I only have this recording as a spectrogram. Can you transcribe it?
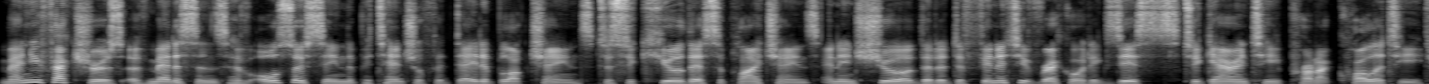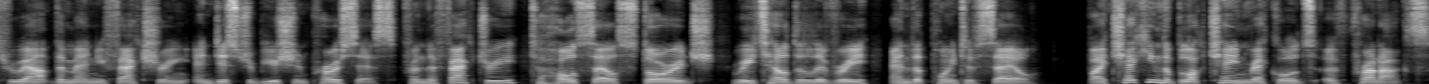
Manufacturers of medicines have also seen the potential for data blockchains to secure their supply chains and ensure that a definitive record exists to guarantee product quality throughout the manufacturing and distribution process, from the factory to wholesale storage, retail delivery, and the point of sale. By checking the blockchain records of products,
